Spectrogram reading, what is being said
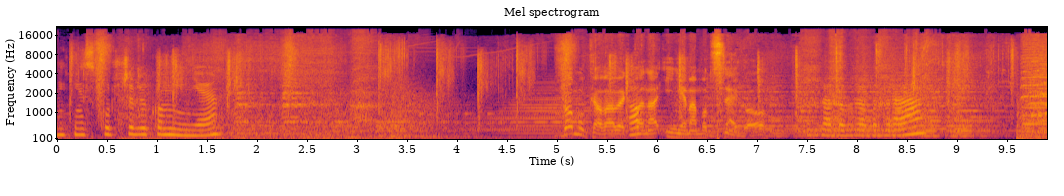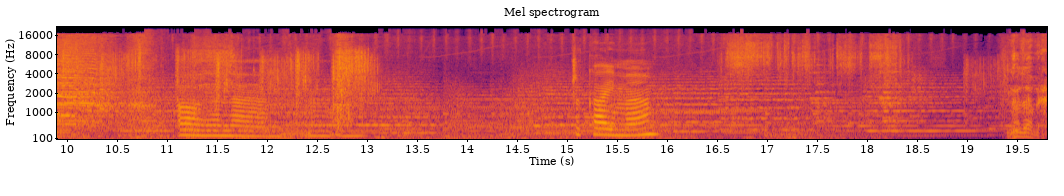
Nikt nie skurczyby kominie. W domu kawałek O. pana i nie ma mocnego. Dobra, dobra, dobra. O, jene. Czekajmy. No dobra.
